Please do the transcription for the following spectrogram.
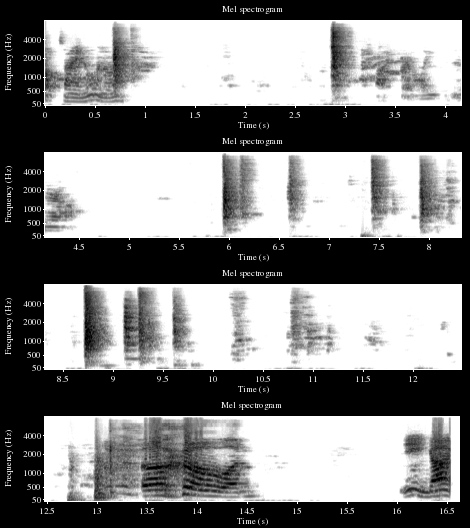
Uptime นู่นเนาะไปไว้แล้ว Oh, one. Ingen got.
